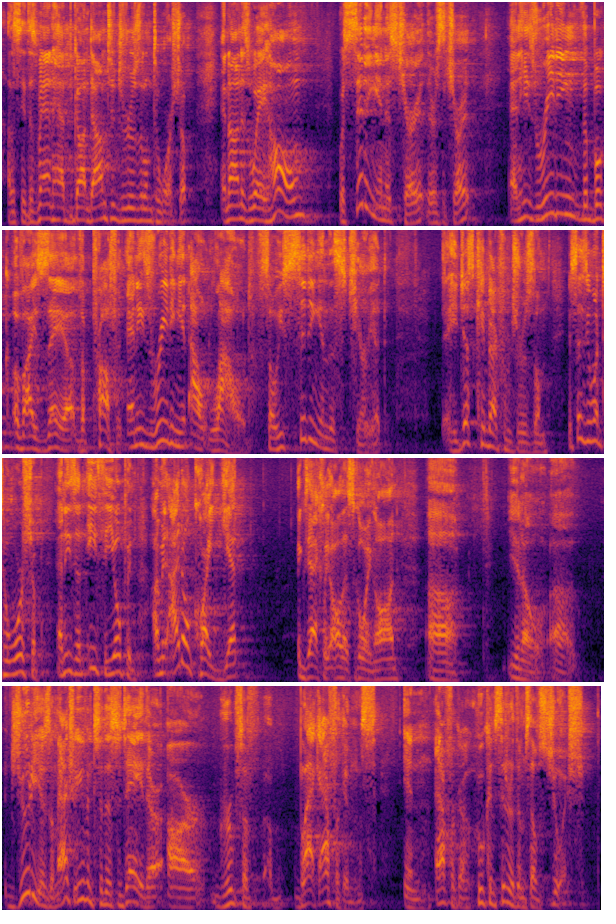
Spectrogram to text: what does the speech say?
Let's see. This man had gone down to Jerusalem to worship, and on his way home was sitting in his chariot. There's the chariot, and he's reading the book of Isaiah, the prophet, and he's reading it out loud. So he's sitting in this chariot he just came back from Jerusalem. It says he went to worship, and he's an Ethiopian. I mean, I don't quite get exactly all that's going on. Uh, you know, uh, Judaism, actually, even to this day, there are groups of black Africans in Africa who consider themselves Jewish.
